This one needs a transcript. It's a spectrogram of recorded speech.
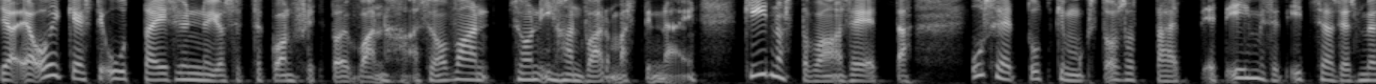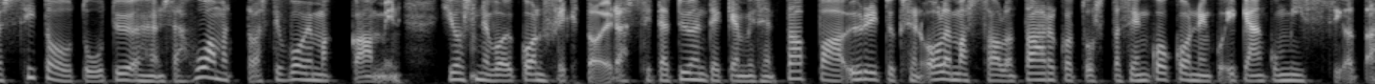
Ja, ja oikeasti uutta ei synny, jos et sä konfliktoi vanhaa. Se on, vaan, se on ihan varmasti näin. Kiinnostavaa on se, että useat tutkimukset osoittaa, että, että ihmiset itse asiassa myös sitoutuu työhönsä huomattavasti voimakkaammin, jos ne voi konfliktoida sitä työntekemisen tapaa, yrityksen olemassaolon tarkoitusta, sen koko niin kuin ikään kuin missiota.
